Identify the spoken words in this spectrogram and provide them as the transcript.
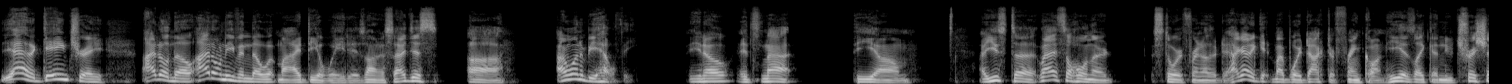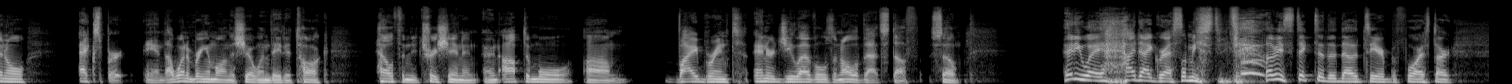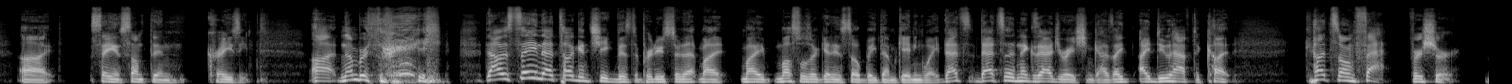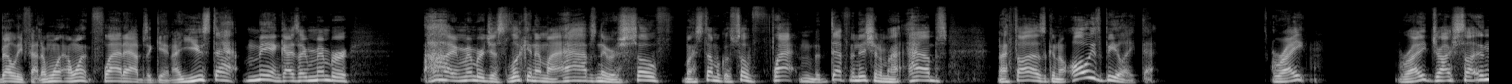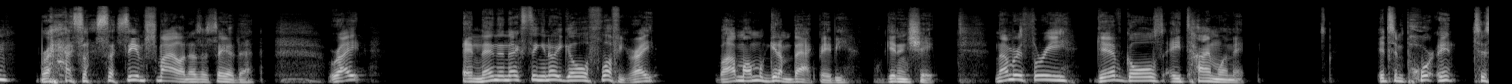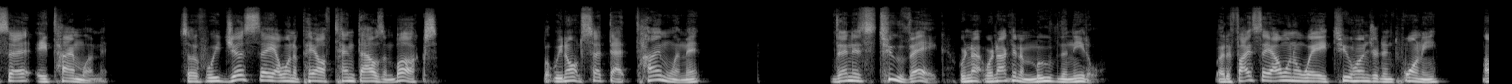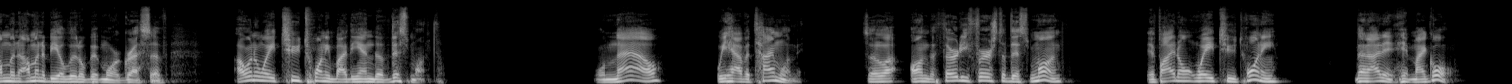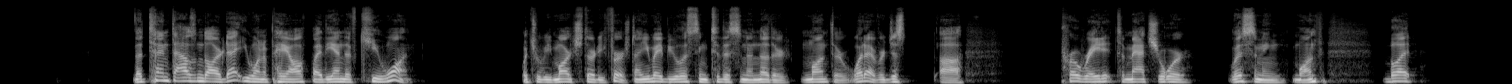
yeah, the gain trade. I don't know. I don't even know what my ideal weight is, honestly. I just uh I want to be healthy. You know, it's not the um I used to well, that's a whole nother story for another day. I gotta get my boy Dr. Frank on. He is like a nutritional expert, and I want to bring him on the show one day to talk health and nutrition and, and optimal um vibrant energy levels and all of that stuff. So anyway, I digress. Let me let me stick to the notes here before I start uh, saying something crazy. Uh, number three, I was saying that tongue in cheek, Mr. Producer, that my my muscles are getting so big that I'm gaining weight. That's that's an exaggeration, guys. I I do have to cut cut some fat for sure, belly fat. I want I want flat abs again. I used to, have, man, guys. I remember I remember just looking at my abs and they were so, my stomach was so flat and the definition of my abs. And I thought I was going to always be like that. Right? Right, Josh Sutton? Right? I see him smiling as I say that. Right? And then the next thing you know, you go a little fluffy, right? But I'm, I'm going to get him back, baby. I'll get in shape. Number three, give goals a time limit. It's important to set a time limit. So if we just say I want to pay off 10,000 bucks, but we don't set that time limit, then it's too vague. We're not we're not going to move the needle. But if I say I want to weigh 220, I'm going to I'm going to be a little bit more aggressive. I want to weigh 220 by the end of this month. Well, now we have a time limit. So uh, on the 31st of this month, if I don't weigh 220, then I didn't hit my goal the $10,000 debt you want to pay off by the end of Q1, which will be March 31st. Now, you may be listening to this in another month or whatever, just uh, prorate it to match your listening month. But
